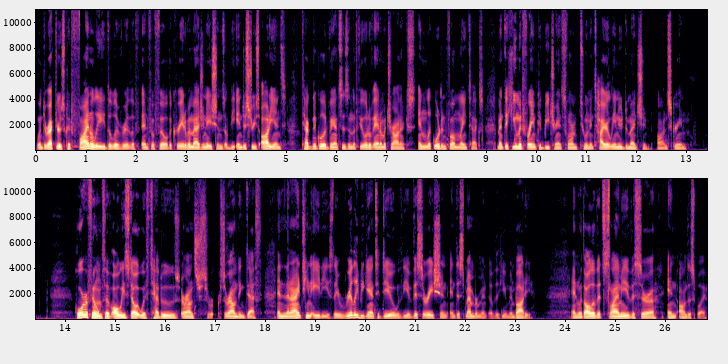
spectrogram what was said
When directors could finally deliver the, and fulfill the creative imaginations of the industry's audience, technical advances in the field of animatronics and liquid and foam latex meant the human frame could be transformed to an entirely new dimension on screen. Horror films have always dealt with taboos around sur- surrounding death, and in the 1980s they really began to deal with the evisceration and dismemberment of the human body, and with all of its slimy viscera and on display.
